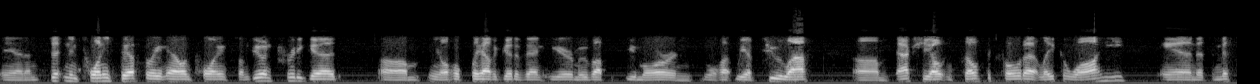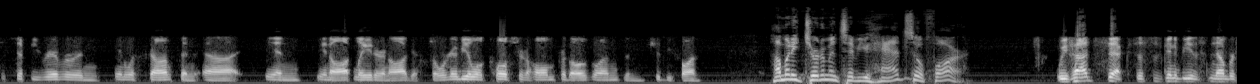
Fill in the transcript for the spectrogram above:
and I'm sitting in 25th right now in points. So I'm doing pretty good. Um, you know, hopefully have a good event here, move up a few more, and we'll have, we have two left. Um, actually, out in South Dakota at Lake Oahe and at the Mississippi River in in Wisconsin uh, in in later in August. So we're going to be a little closer to home for those ones, and should be fun. How many tournaments have you had so far? We've had six. This is going to be number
